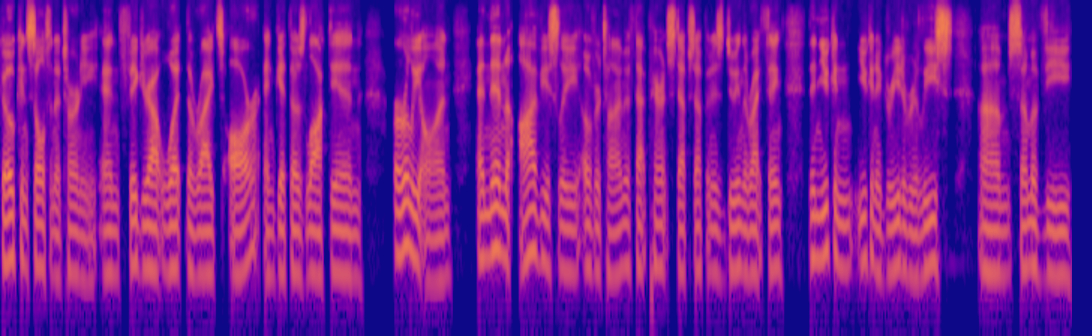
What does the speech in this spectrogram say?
Go consult an attorney and figure out what the rights are and get those locked in early on. And then obviously over time, if that parent steps up and is doing the right thing, then you can you can agree to release um, some of the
